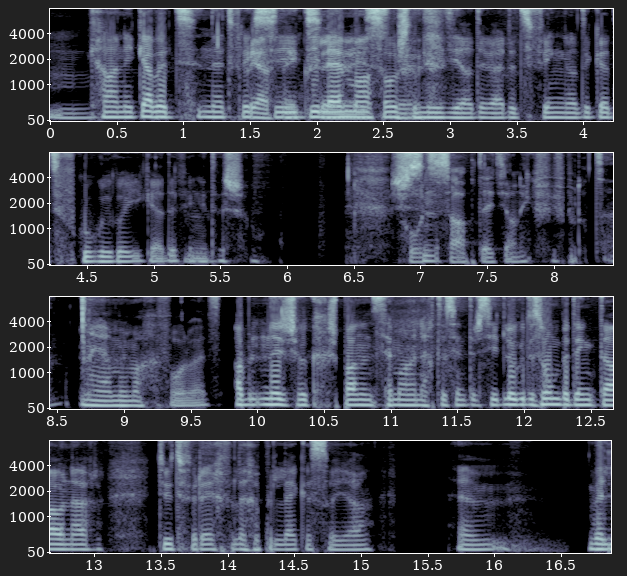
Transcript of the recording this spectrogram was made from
Mm. Kann ich, gebe Ich Netflix gesehen, Dilemma weiss Social nicht. Media, die werden es finden oder geht auf Google eingeben, dann finde ich Mhm. das schon. Kurzes Update, ja nicht 5%. Ja, wir machen vorwärts. Aber das ist wirklich ein spannendes Thema, wenn euch das interessiert. Schaut das unbedingt an und dann tut für euch vielleicht überlegen, so ja, ähm, weil,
